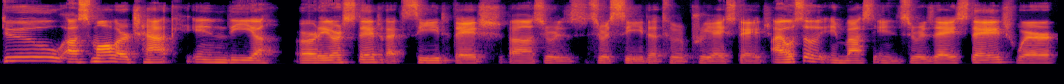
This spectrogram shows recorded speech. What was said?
do a smaller check in the uh, earlier stage, like seed stage, uh, series series seed to pre-A stage. I also invest in series A stage where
